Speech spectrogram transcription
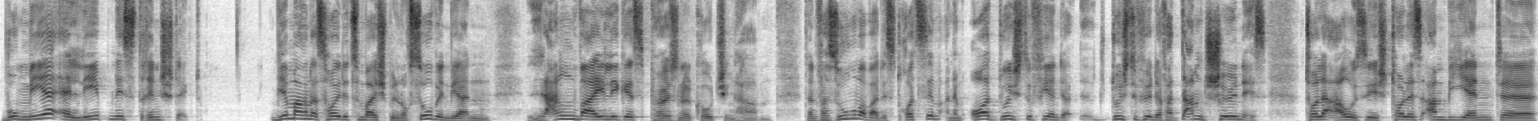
wo mehr Erlebnis drinsteckt. Wir machen das heute zum Beispiel noch so, wenn wir ein langweiliges Personal Coaching haben, dann versuchen wir aber das trotzdem an einem Ort durchzuführen, der, durchzuführen, der verdammt schön ist. Tolle Aussicht, tolles Ambiente,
